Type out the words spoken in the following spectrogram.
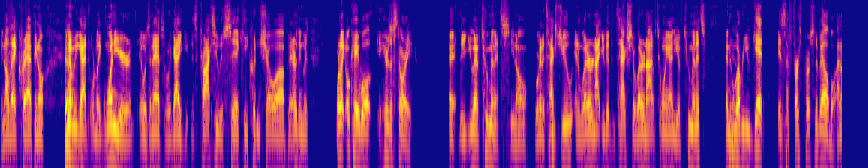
and all that crap, you know. And yep. then we got like one year, it was an absolute guy. His proxy was sick; he couldn't show up. And everything was. We're like, okay, well, here's a story. Uh, you have two minutes. You know, we're going to text you, and whether or not you get the text or whether or not what's going on, you have two minutes. And yeah. whoever you get, is the first person available. I know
